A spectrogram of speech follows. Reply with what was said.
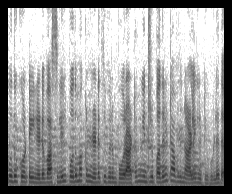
புதுக்கோட்டை நெடுவாசலில் பொதுமக்கள் நடத்தி வரும் போராட்டம் இன்று பதினெட்டாவது நாளை எட்டியுள்ளது.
